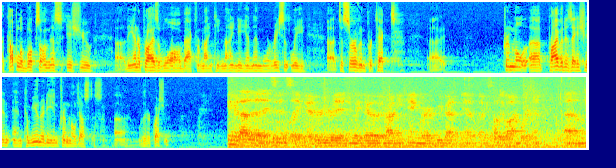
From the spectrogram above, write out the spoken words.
a couple of books on this issue uh, The Enterprise of Law back from 1990, and then more recently, uh, To Serve and Protect Criminal Privatization and Community in Criminal Justice. was there a question? Think about the incidents like uh, Ruby Ridge and Waco and Rodney King, where we've got you know like public law enforcement. Um,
